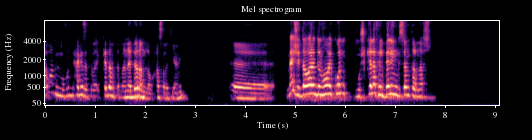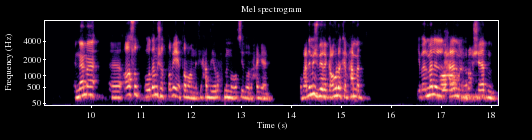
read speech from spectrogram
طبعا المفروض دي حاجة زي كده بتبقى نادرا لو حصلت يعني. آه ماشي ده وارد إن هو يكون مشكلة في الـ billing center نفسه. إنما اقصد هو ده مش الطبيعي طبعا إن في حد يروح منه رصيد ولا حاجة يعني. وبعدين مش بيرجعوا لك يا محمد. يبقى المال الحلال ما يروحش يا ابني.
